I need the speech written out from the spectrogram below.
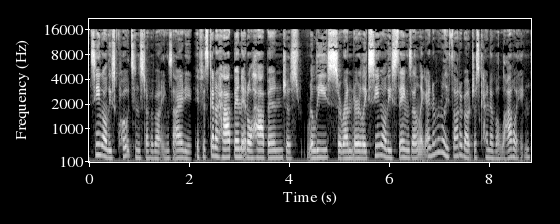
seeing all these quotes and stuff about anxiety. If it's gonna happen, it'll happen. Just release, surrender. Like seeing all these things, I'm like, I never really thought about just kind of allowing.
